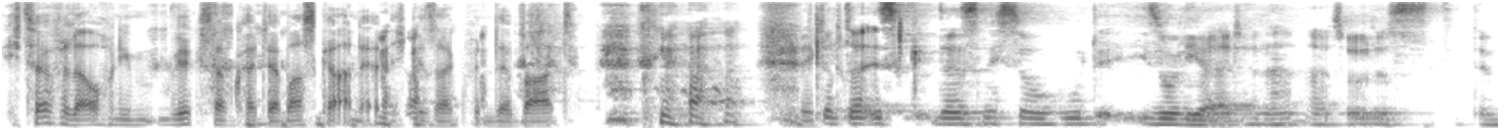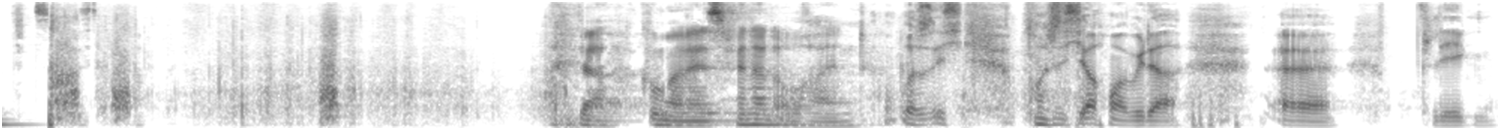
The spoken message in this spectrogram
ich zweifle da auch in die Wirksamkeit der Maske an, ehrlich gesagt, wenn der Bart. ja, ich glaube, da ist, das ist nicht so gut isoliert. Ne? Also das dämpft Ja, guck mal, der Sven hat auch einen. Muss ich, muss ich auch mal wieder äh, pflegen.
